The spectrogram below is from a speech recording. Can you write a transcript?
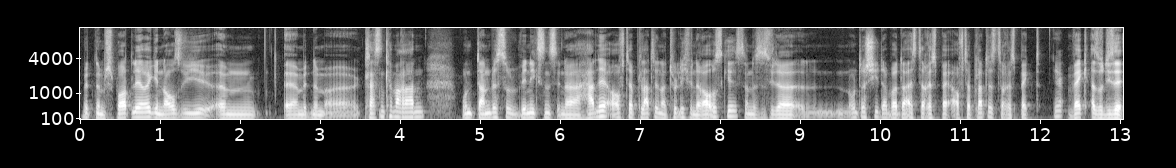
mit einem Sportlehrer genauso wie ähm, äh, mit einem äh, Klassenkameraden und dann bist du wenigstens in der Halle auf der Platte. Natürlich, wenn du rausgehst, dann ist es wieder ein Unterschied, aber da ist der Respekt, auf der Platte ist der Respekt Ja. weg. Also diese,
